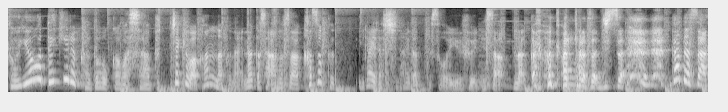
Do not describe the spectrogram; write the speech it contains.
許容できるかどうかはさぶっちゃけ分かんなくない？なんかさあのさ家族イライラしないだってそういう風にさなんか なかったらさ実際。たださ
